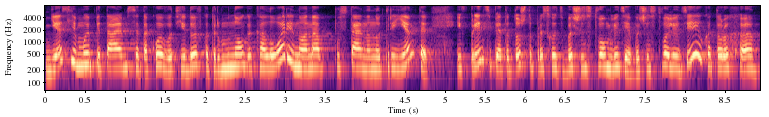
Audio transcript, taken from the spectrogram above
Если мы питаемся такой вот едой, в которой много калорий, но она пустая на нутриенты, и в принципе это то, что происходит с большинством людей. Большинство людей, у которых э,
